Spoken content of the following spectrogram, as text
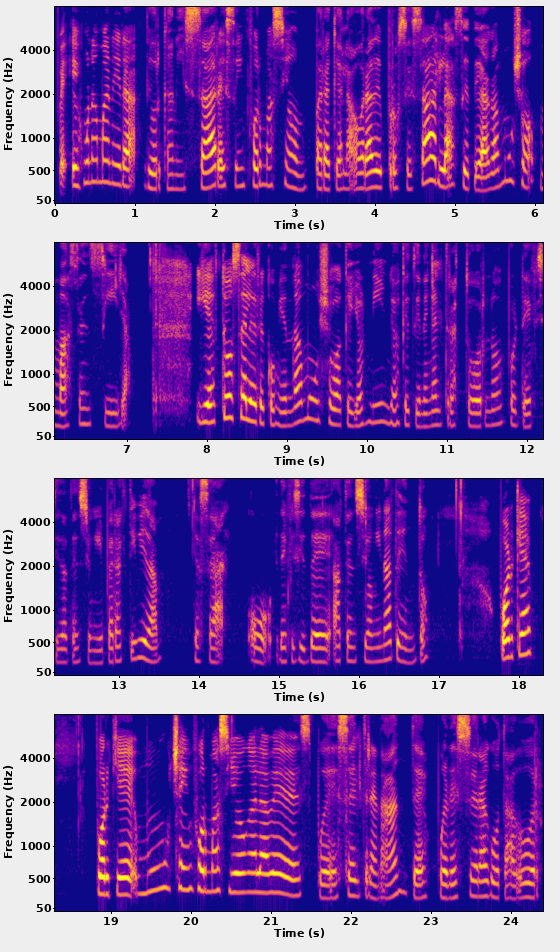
Pues es una manera de organizar esa información para que a la hora de procesarla se te haga mucho más sencilla. Y esto se le recomienda mucho a aquellos niños que tienen el trastorno por déficit de atención y hiperactividad, ya sea o déficit de atención inatento. ¿Por qué? Porque mucha información a la vez puede ser drenante, puede ser agotador.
